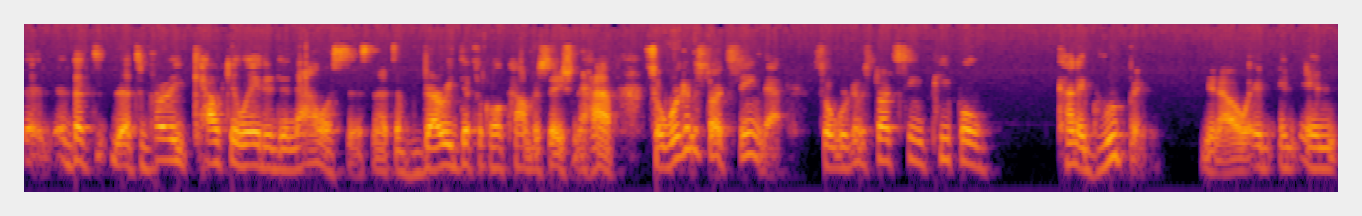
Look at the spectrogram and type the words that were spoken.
that's that's a very calculated analysis and that's a very difficult conversation to have. So we're going to start seeing that. So we're going to start seeing people kind of grouping you know, in, in,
